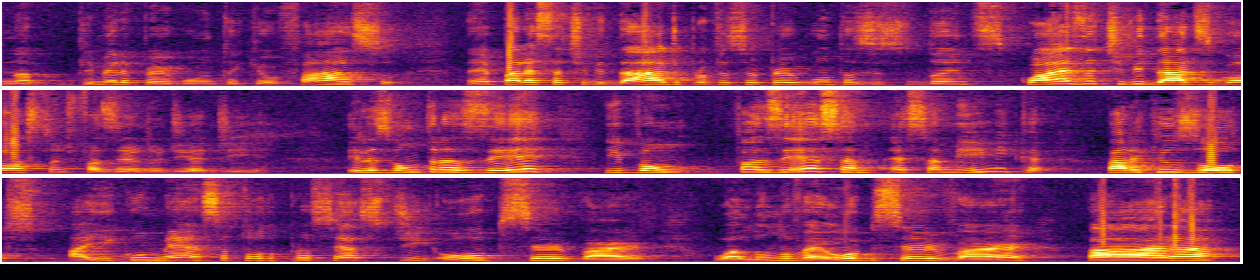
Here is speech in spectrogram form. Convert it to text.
na primeira pergunta que eu faço. Né? Para essa atividade, o professor pergunta aos estudantes quais atividades gostam de fazer no dia a dia. Eles vão trazer e vão fazer essa, essa mímica para que os outros. Aí começa todo o processo de observar. O aluno vai observar para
